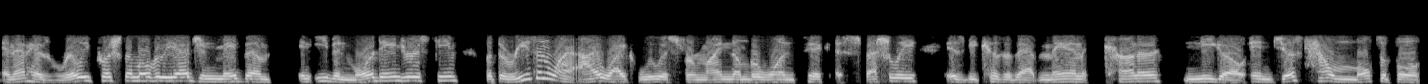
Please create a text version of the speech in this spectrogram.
and that has really pushed them over the edge and made them an even more dangerous team. But the reason why I like Lewis for my number one pick, especially, is because of that man, Connor Niego, and just how multiple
